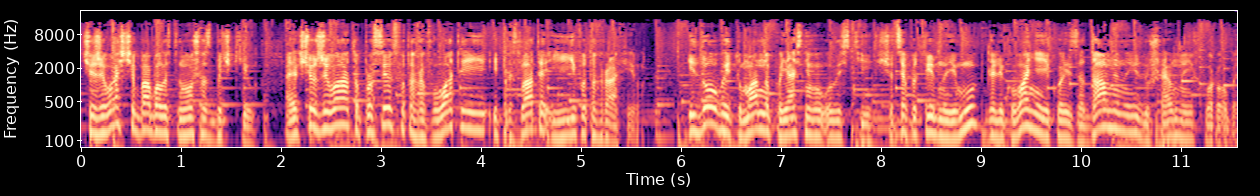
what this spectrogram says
чи жива ще баба листоноша з бичків. А якщо жива, то просив сфотографувати її і прислати її фотографію. І довго й туманно пояснював у листі, що це потрібно йому для лікування якоїсь задавненої душевної хвороби.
